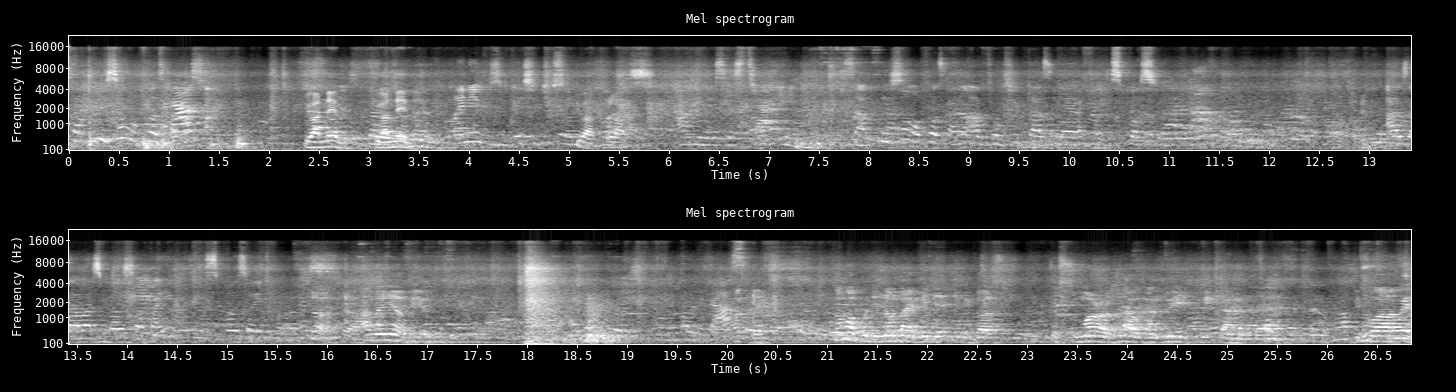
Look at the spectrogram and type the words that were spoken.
So please, some of us have Your name. Your name. My name is Chisom. Your class. I'm in SS3A. So please, some of us cannot afford 3,000 naira for the sponsor. As our sponsor, can you please sponsor it for us? Sure, sure. How many of you? I don't know. Okay. Come up with the number immediately because it's tomorrow so that we can do it quick and uh, before you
